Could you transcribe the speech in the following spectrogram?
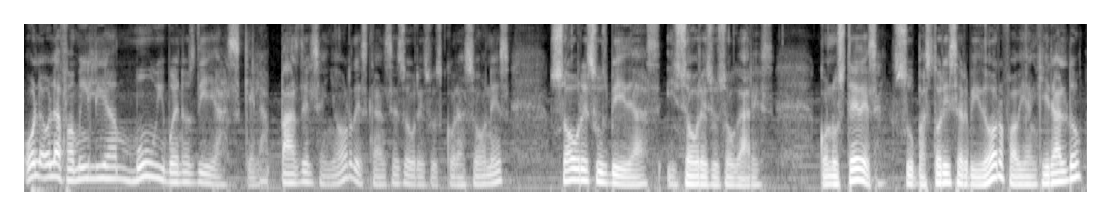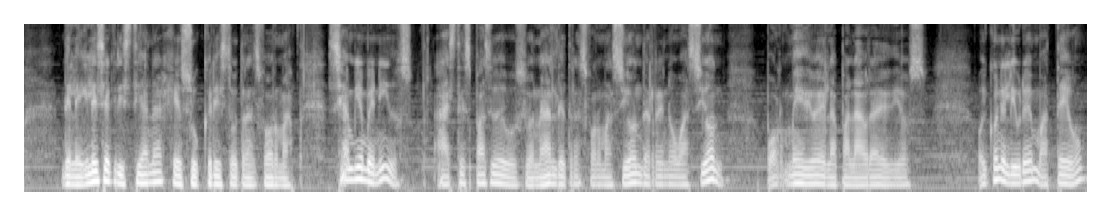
Hola, hola familia, muy buenos días. Que la paz del Señor descanse sobre sus corazones, sobre sus vidas y sobre sus hogares. Con ustedes, su pastor y servidor, Fabián Giraldo, de la Iglesia Cristiana Jesucristo Transforma. Sean bienvenidos a este espacio devocional de transformación, de renovación por medio de la palabra de Dios. Hoy con el libro de Mateo,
